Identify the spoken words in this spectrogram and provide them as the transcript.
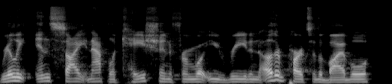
really insight and application from what you read in other parts of the Bible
